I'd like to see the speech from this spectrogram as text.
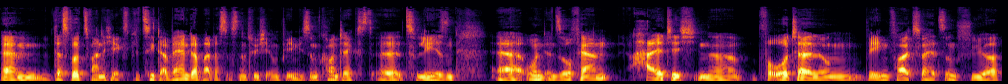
Ähm, das wird zwar nicht explizit erwähnt, aber das ist natürlich irgendwie in diesem Kontext äh, zu lesen. Äh, und insofern halte ich eine Verurteilung wegen Volksverhetzung für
